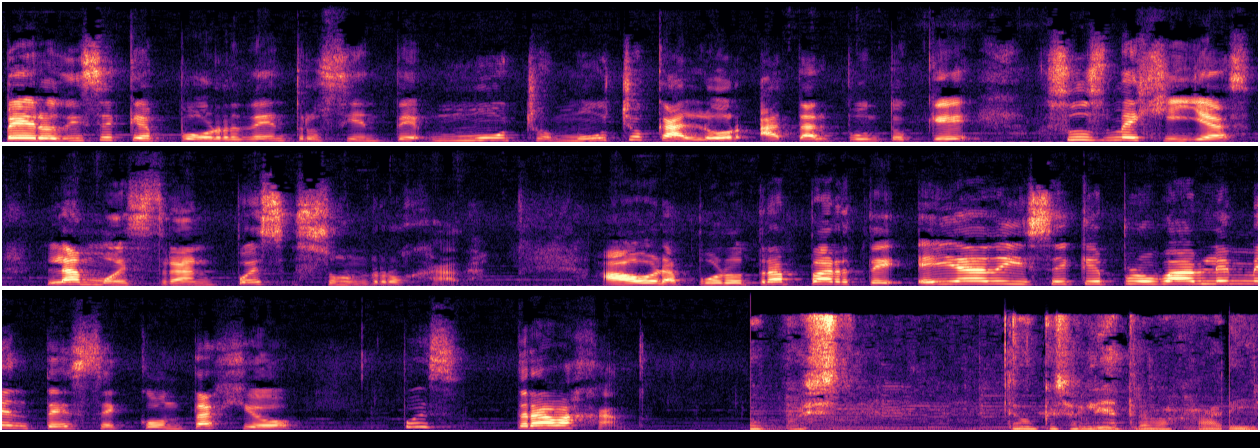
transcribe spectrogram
pero dice que por dentro siente mucho, mucho calor a tal punto que sus mejillas la muestran pues sonrojada. Ahora, por otra parte, ella dice que probablemente se contagió pues trabajando. Pues tengo que salir a trabajar y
